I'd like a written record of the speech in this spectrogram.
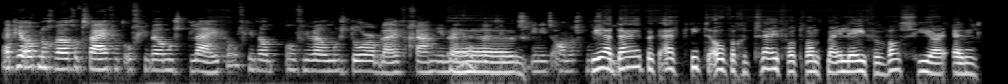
Heb je ook nog wel getwijfeld of je wel moest blijven? Of je wel, of je wel moest door blijven gaan hiermee? of dat je Eh, misschien iets anders moest Ja, doen? daar heb ik eigenlijk niet over getwijfeld, want mijn leven was hier en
